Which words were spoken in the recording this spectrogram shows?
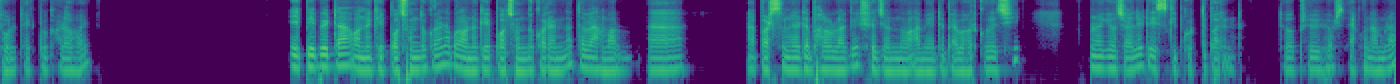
ঝোলটা একটু গাঢ় হয়। এই পেঁপেটা অনেকে পছন্দ করেন, আবার অনেকে পছন্দ করেন না, তবে আমার পার্সোনালি এটা ভালো লাগে, সেজন্য আমি এটা ব্যবহার করেছি। আপনারা কেউ চাইলে এটা স্কিপ করতে পারেন। তো প্রিভিউয়ার্স এখন আমরা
